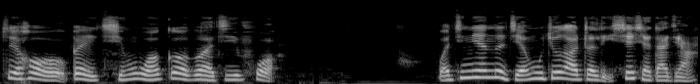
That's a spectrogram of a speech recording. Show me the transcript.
最后被秦国各个击破。我今天的节目就到这里，谢谢大家。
